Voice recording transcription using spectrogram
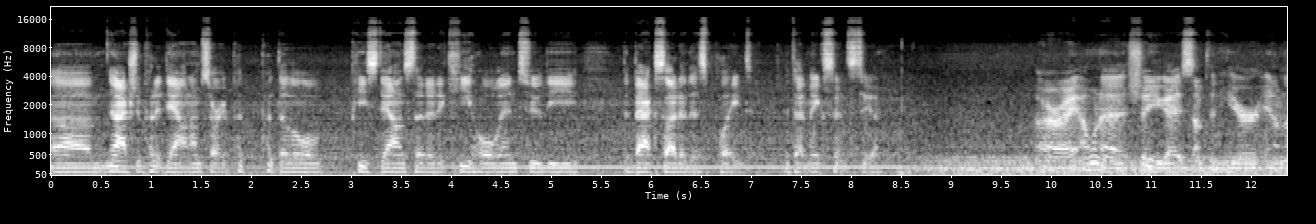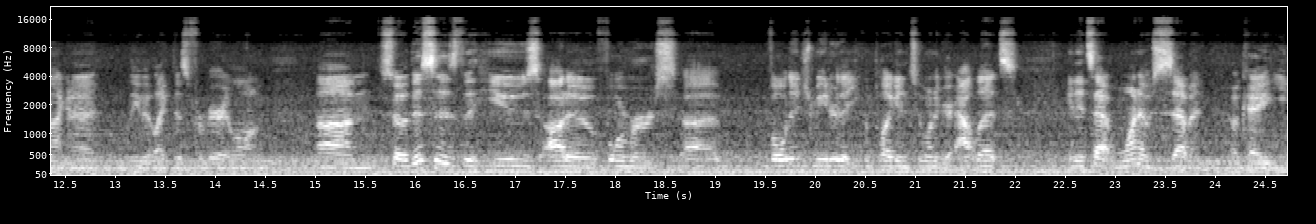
um, no, actually put it down. I'm sorry, put put the little piece down so that it keyhole into the the back side of this plate. If that makes sense to you. All right, I want to show you guys something here, and I'm not going to leave it like this for very long. Um, so this is the Hughes Auto Formers uh, voltage meter that you can plug into one of your outlets and it's at 107 okay you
